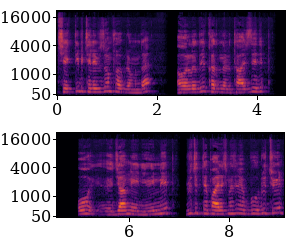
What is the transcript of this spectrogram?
çektiği bir televizyon programında ağırladığı kadınları taciz edip o e, canlı yayını yayınlayıp Rütük'te paylaşması ve bu Rütük'ün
